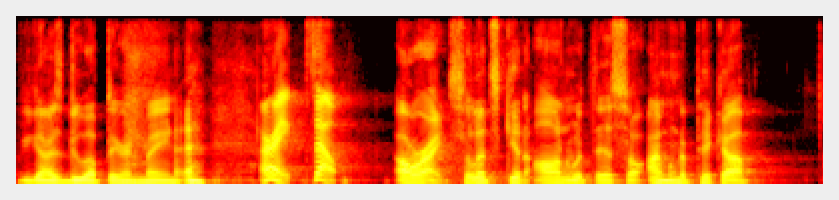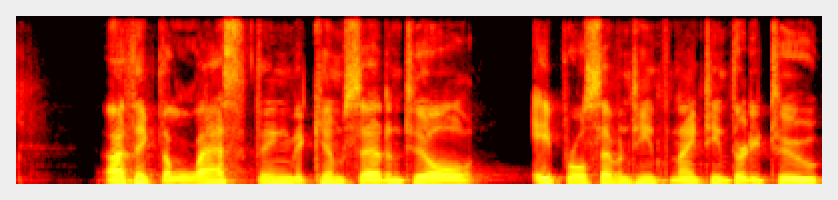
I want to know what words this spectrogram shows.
you guys do up there in Maine. all right. So all right, so let's get on with this. So I'm going to pick up. I think the last thing that Kim said until April 17th, 1932,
